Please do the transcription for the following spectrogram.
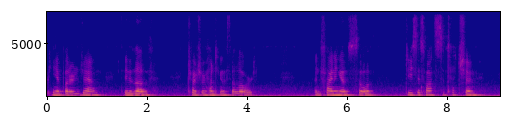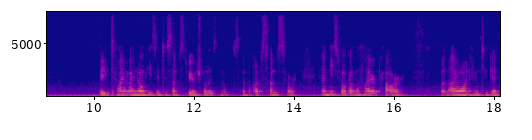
peanut butter and jam. They love treasure hunting with the Lord and finding out. So Jesus wants to touch him big time. I know he's into some spiritualism of some sort, and he spoke of a higher power, but I want him to get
